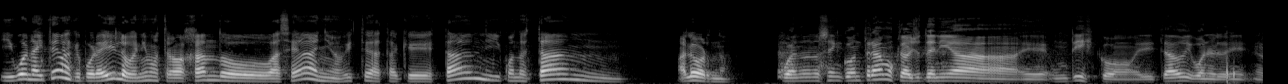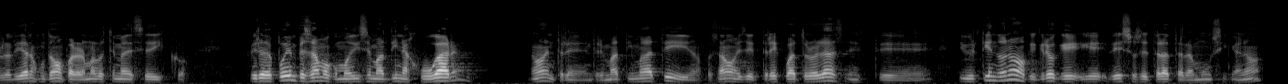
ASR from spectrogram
Y bueno, hay temas que por ahí los venimos trabajando hace años, ¿viste? Hasta que están y cuando están al horno. Cuando nos encontramos, claro, yo tenía eh, un disco editado y bueno, en realidad nos juntamos para armar los temas de ese disco. Pero después empezamos, como dice Martín, a jugar, ¿no? Entre, entre mate y mate y nos pasamos veces tres, cuatro horas este, divirtiéndonos, que creo que, de eso se trata la música, ¿no?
